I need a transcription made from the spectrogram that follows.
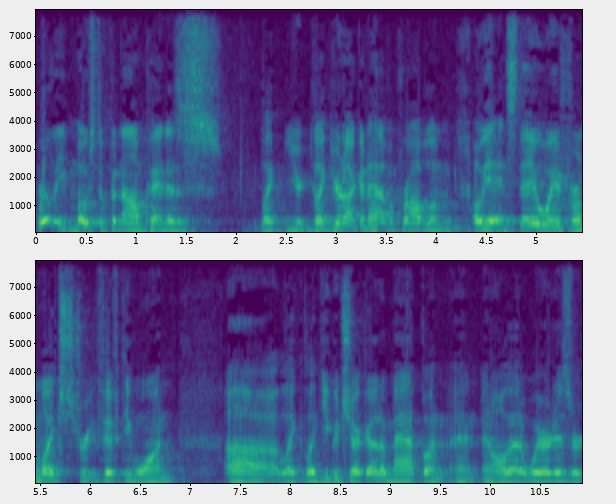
really, most of Phnom Penh is like you're like you're not going to have a problem. Oh yeah, and stay away from like Street 51. Uh, like like you could check out a map on, and, and all that of where it is or,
